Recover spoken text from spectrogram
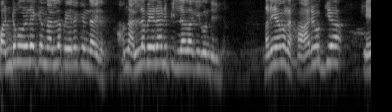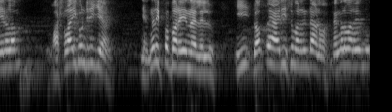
പണ്ട് മുതലൊക്കെ നല്ല പേരൊക്കെ ഉണ്ടായിരുന്നു. ആ നല്ല പേരാണ് ഇപ്പം ഇല്ലാതാക്കിക്കൊണ്ടിരിക്കുന്നത്. അതാണ് ഞാൻ പറഞ്ഞത്. ആരോഗ്യ കേരളം വഷളായിക്കൊണ്ടിരിക്കുകയാണ്. ഞങ്ങളിപ്പോൾ പറയുന്നതല്ലല്ലോ. ഈ ഡോക്ടർ ഹാരിസ് പറഞ്ഞിട്ടാണോ? ഞങ്ങൾ പറയുന്നു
